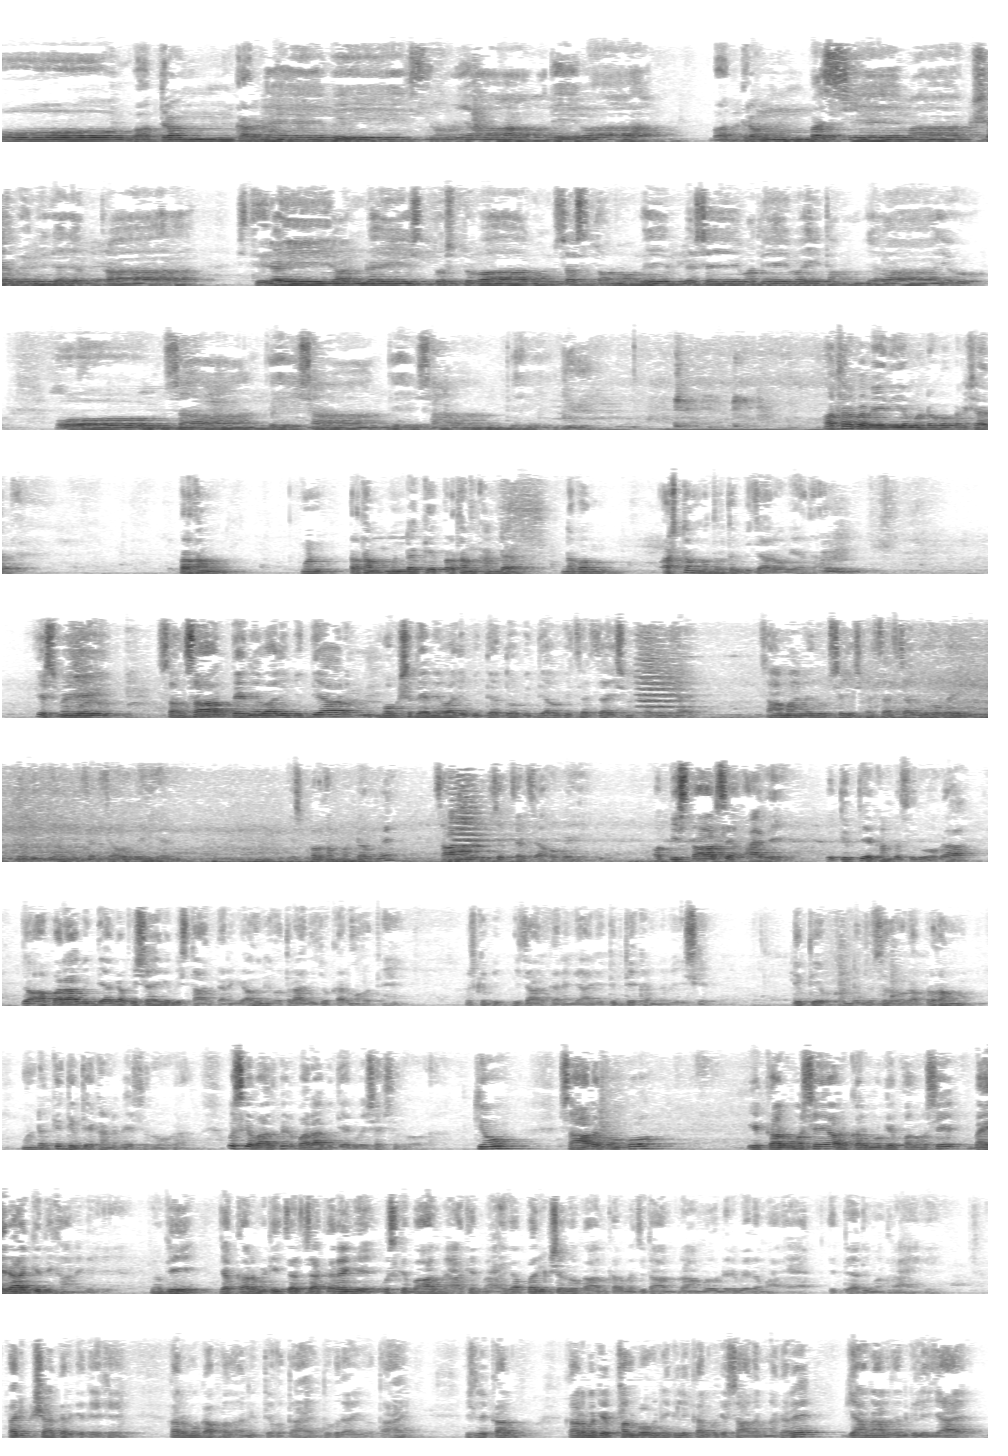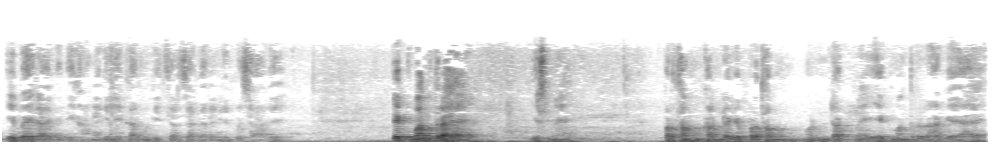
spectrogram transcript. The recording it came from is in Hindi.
ॐ भद्रं कर्णेभिः श्रृणुयामदेवाः भद्रं पश्येमाक्षभिर्जयत्राः स्थिरैरङ्गैस्तुष्टुवागुंसस्तनुभिर्दशेम देवहितं जलायुः ॐ शान्तिः शान्तिः शान्तिः। मुंडकोपनिषद प्रथम प्रथम मुंडक के प्रथम खंड, नवम, अष्टम मंत्र तक विचार हो गया था। इसमें ये संसार देने वाली विद्या और मोक्ष देने वाली विद्या, दो विद्याओं की चर्चा इसमें करनी है। सामान्य रूप से इसमें चर्चा भी हो गई, दो विद्याओं की चर्चा हो गई है। इस प्रथम मंडप में सामान्य रूप से चर्चा हो गई है। और विस्तार से आगे, जो द्वितीय खंड शुरू होगा जो अपरा विद्या का विषय के विस्तार करेंगे अग्निहोत्र आदि जो कर्म होते हैं, उसके विचार करेंगे आगे द्वितीय खंड में इसके। द्वितीय खंड जो शुरू होगा, प्रथम मुंडक के द्वितीय खंड में शुरू होगा। उसके बाद फिर परा विद्या का विषय शुरू होगा। क्यों? साधकों को ये कर्मों से और कर्मों के फलों से वैराग्य दिखाने के लिए। क्योंकि जब कर्म की चर्चा करेंगे, उसके बाद में आखिर में आएगा परीक्षा लोकान कर्म चितान ब्राह्मणों, निर्वेदम इत्यादि मंत्र आएँगे। परीक्षा करके देखे। कर्मों का फल अनित्य होता है, दुखदायी होता है। इसलिए कर्म कर्म के फल भोगने के लिए, कर्म के साधन न करे। ज्ञानार्जन के लिए जाए। ये वैराग्य दिखाने के लिए कर्म की चर्चा करेंगे कुछ आगे। एक मंत्र है, इसमें प्रथम खंड के प्रथम मुंडक में एक मंत्र रह गया है।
